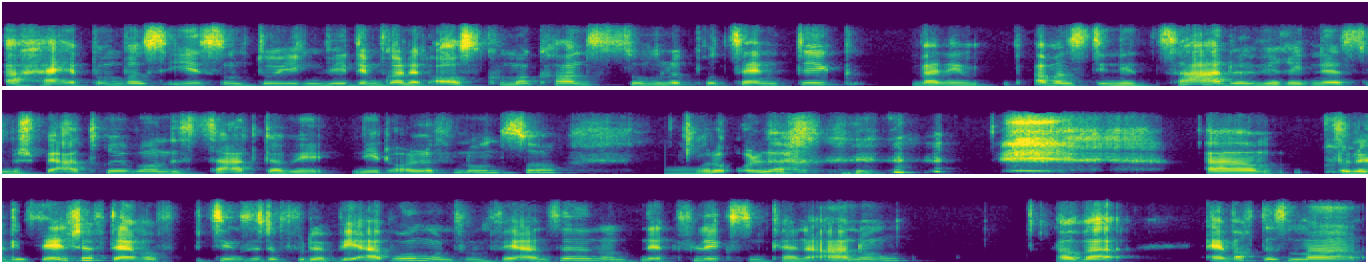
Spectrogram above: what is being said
ein Hype um was ist und du irgendwie dem gar nicht auskommen kannst, so hundertprozentig, weil ich, auch wenn es die nicht zahlt, weil wir reden jetzt zum Beispiel auch drüber und es zahlt, glaube ich, nicht alle von uns so. Oder alle. ähm, von der Gesellschaft einfach, beziehungsweise von der Werbung und vom Fernsehen und Netflix und keine Ahnung. Aber einfach, dass man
